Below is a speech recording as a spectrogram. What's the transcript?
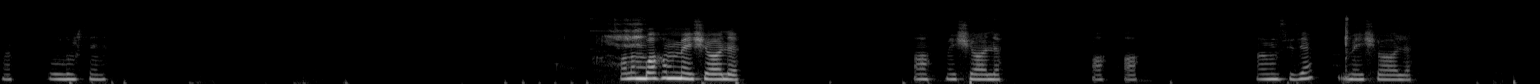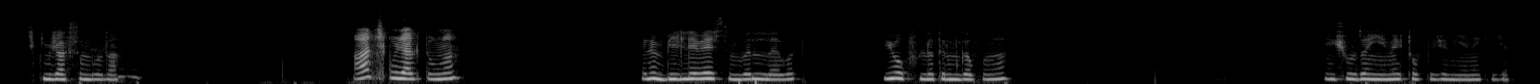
Heh, buldum seni. Alın bakın meşale. Ah meşale. Ah ah. Alın size meşale. Çıkmayacaksın buradan. Ha çıkmayacaktım lan. Oğlum birle versin vallahi bak. Yok fırlatırım kapını. Ben şuradan yemek toplayacağım yemek yiyeceğim.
